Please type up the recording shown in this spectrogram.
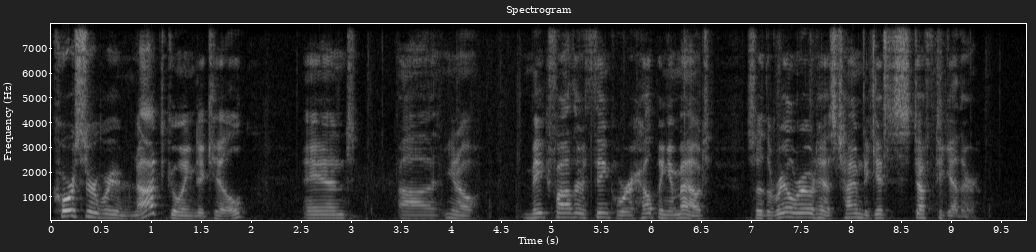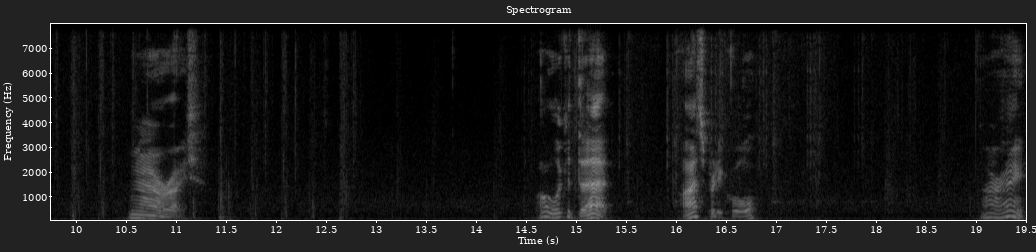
courser we're not going to kill, and, uh, you know, make Father think we're helping him out, so the railroad has time to get stuff together. Alright. Oh, look at that. Oh, that's pretty cool. Alright.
